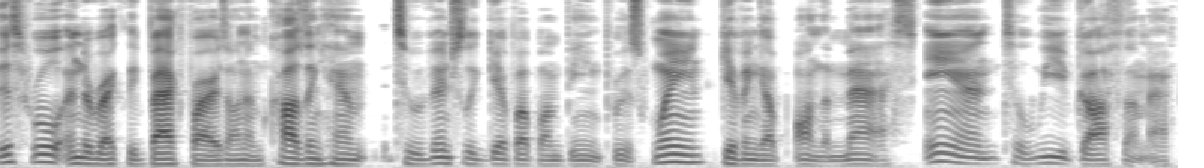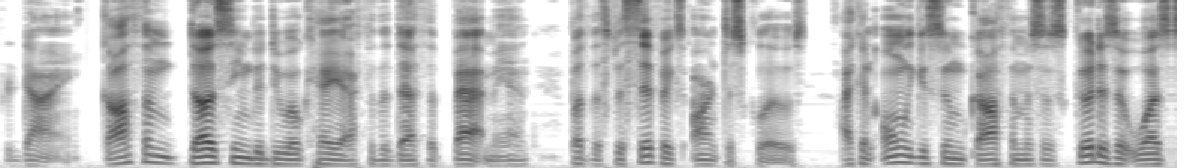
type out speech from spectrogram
This rule indirectly backfires on him, causing him to eventually give up on being Bruce Wayne, giving up on the mask, and to leave Gotham after dying. Gotham does seem to do okay after the death of Batman, but the specifics aren't disclosed. I can only assume Gotham is as good as it was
